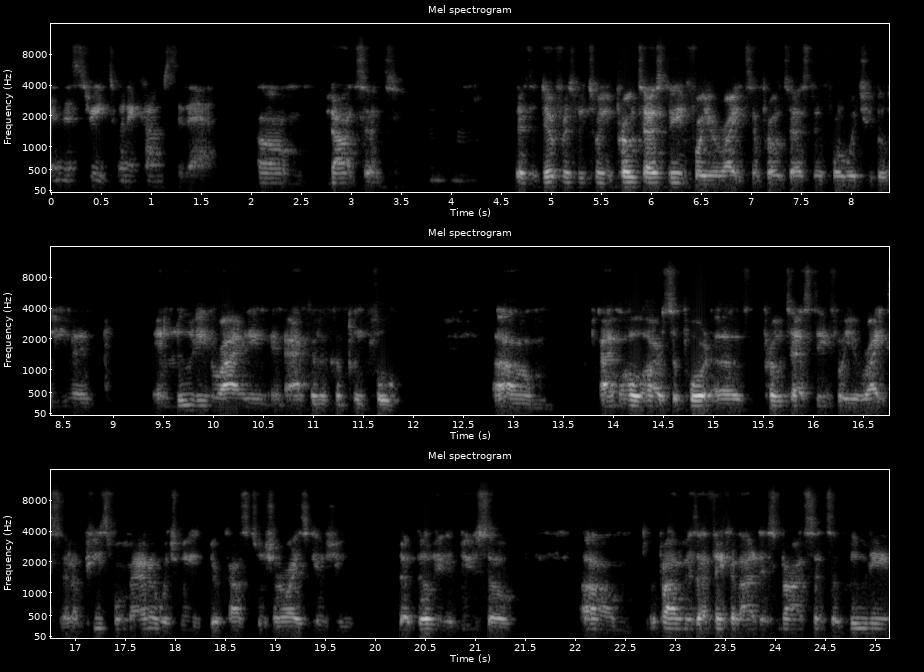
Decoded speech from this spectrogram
in the streets when it comes to that? Um, nonsense there's a difference between protesting for your rights and protesting for what you believe in, and looting, rioting, and acting a complete fool. Um, I'm a wholehearted support of protesting for your rights in a peaceful manner, which we, your constitutional rights gives you the ability to do so. Um, the problem is, I think a lot of this nonsense of looting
